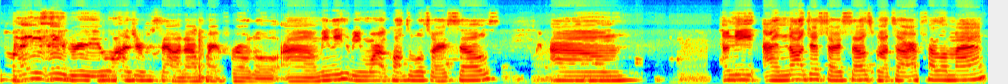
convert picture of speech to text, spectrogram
No, I, I agree 100 percent on that point for real though. Um, we need to be more accountable to ourselves. Um, and, the, and not just ourselves, but to our fellow man.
